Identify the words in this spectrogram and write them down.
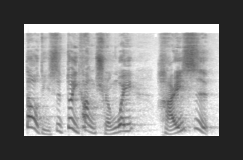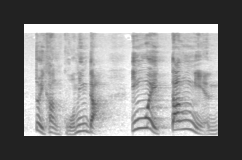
到底是对抗权威，还是对抗国民党？因为当年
